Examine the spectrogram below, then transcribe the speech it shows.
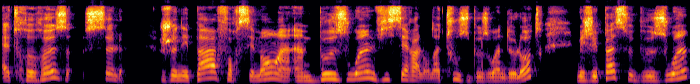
être heureuse seule. Je n'ai pas forcément un, un besoin viscéral. On a tous besoin de l'autre, mais j'ai pas ce besoin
